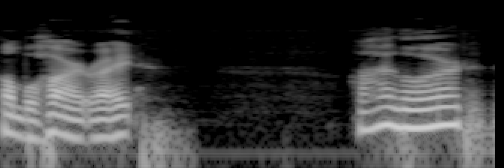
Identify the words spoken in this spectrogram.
humble heart, right? Hi, Lord.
